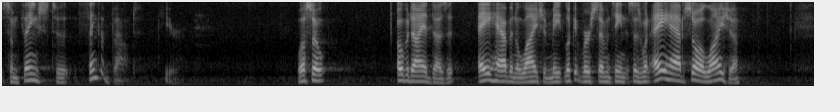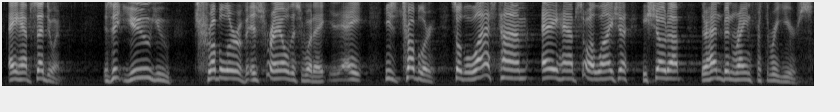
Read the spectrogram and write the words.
some things to think about here. Well, so Obadiah does it. Ahab and Elijah meet. Look at verse 17. It says, When Ahab saw Elijah, Ahab said to him, Is it you, you troubler of Israel? This is what a, a he's a troubler. So the last time Ahab saw Elijah, he showed up. There hadn't been rain for three years.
